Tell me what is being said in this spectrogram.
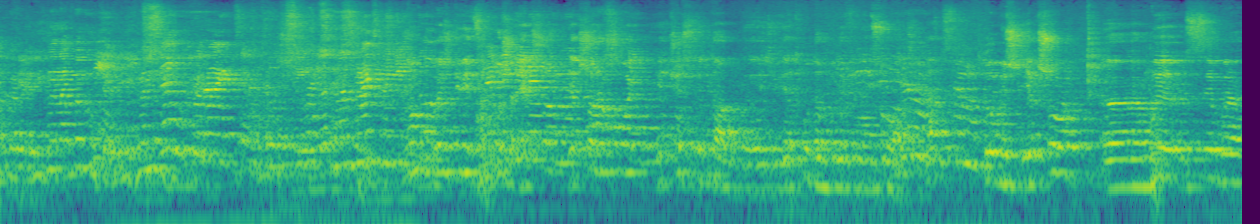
набере, їх не наберуть, їх не Все впирається в гроші. Однозначно Ну, ви ж дивіться, не Тобто, якщо е, ми з себе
